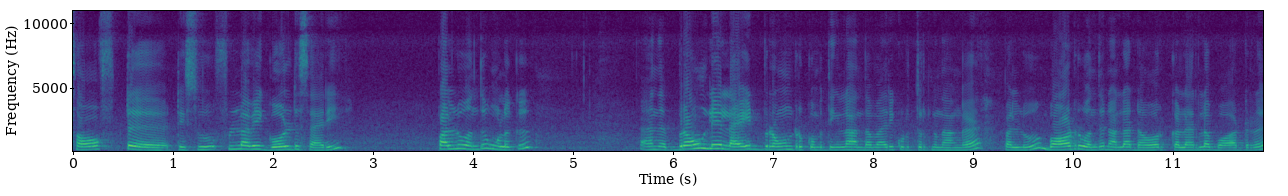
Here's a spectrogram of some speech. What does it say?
சாஃப்ட்டு டிஷ்யூ ஃபுல்லாகவே கோல்டு சாரீ பல்லு வந்து உங்களுக்கு அந்த ப்ரௌன்லேயே லைட் ப்ரௌன் இருக்கும் பார்த்திங்களா அந்த மாதிரி கொடுத்துருக்குந்தாங்க பல்லு. பார்ட்ரு வந்து நல்லா டார்க் கலரில் பார்ட்ரு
